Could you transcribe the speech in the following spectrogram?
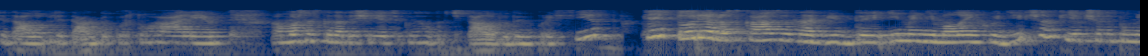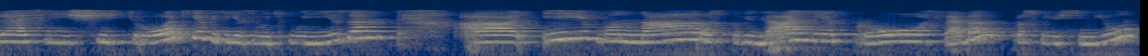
сідала в літак до Португалії. Можна сказати, що я цю книгу прочитала в один присіст. Ця історія розказана від імені маленької дівчинки, якщо не помиляюсь, їй 6 років, її звуть Луїза. І вона розповідає про себе, про свою сім'ю.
